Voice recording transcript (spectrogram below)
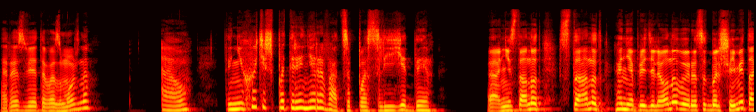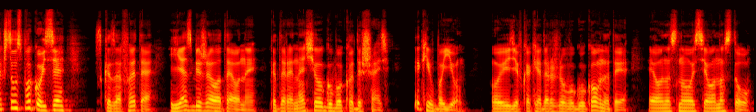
Разве это возможно? Ау, ты не хочешь потренироваться после еды? Они станут, станут, они определенно вырастут большими, так что успокойся. Сказав это, я сбежал от Эоны, которая начала глубоко дышать, как и в бою. Увидев, как я дрожу в углу комнаты, Эона снова села на стул,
